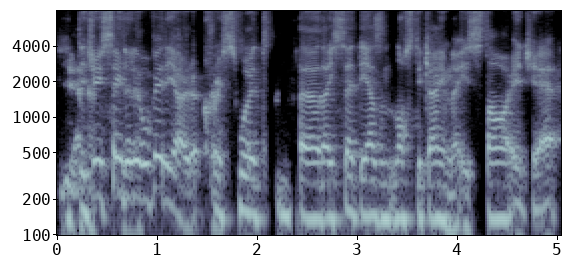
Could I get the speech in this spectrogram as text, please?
yeah, yeah, did you see the yeah. little video that Chris Wood? Uh, they said he hasn't lost a game that he's started yet,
